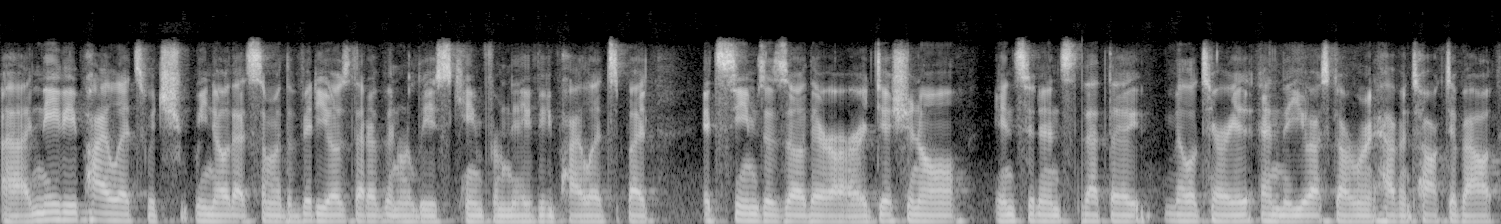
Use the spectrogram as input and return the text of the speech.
uh, Navy pilots, which we know that some of the videos that have been released came from Navy pilots, but it seems as though there are additional incidents that the military and the US government haven't talked about.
